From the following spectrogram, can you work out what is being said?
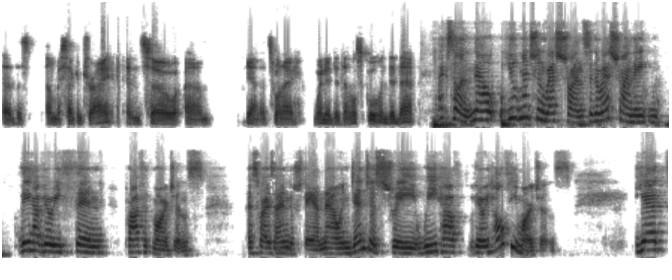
this on my second try. And so, um, yeah, that's when I went into dental school and did that. Excellent. Now you mentioned restaurants. In the restaurant, they they have very thin profit margins, as far as I understand. Now in dentistry, we have very healthy margins yet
